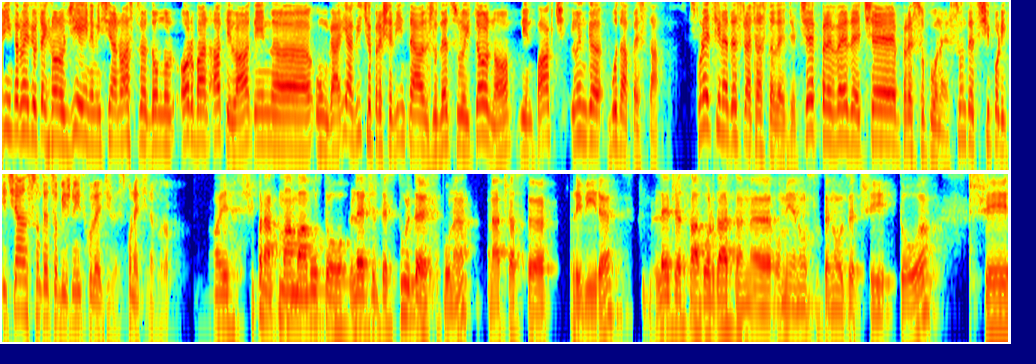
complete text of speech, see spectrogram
Prin intermediul tehnologiei, în emisiunea noastră, domnul Orban Attila din uh, Ungaria, vicepreședinte al județului Tolno din Paci, lângă Budapesta. Spuneți-ne despre această lege. Ce prevede, ce presupune? Sunteți și politician, sunteți obișnuit cu legile. Spuneți-ne, vă rog. Noi și până acum am avut o lege destul de bună în această privire. Legea s-a abordat în 1992 uh, și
